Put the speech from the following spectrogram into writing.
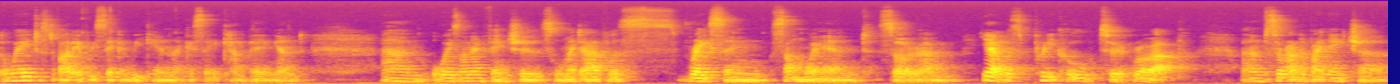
away just about every second weekend. Like I say, camping and um, always on adventures. Well, my dad was racing somewhere, and so um, yeah, it was pretty cool to grow up um, surrounded by nature.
